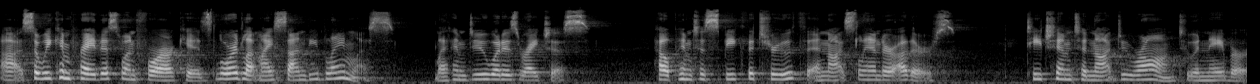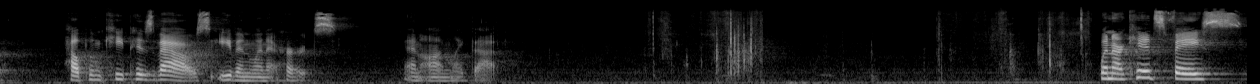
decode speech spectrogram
Uh, so we can pray this one for our kids Lord, let my son be blameless. Let him do what is righteous. Help him to speak the truth and not slander others. Teach him to not do wrong to a neighbor. Help him keep his vows even when it hurts. And on like that. When our kids face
